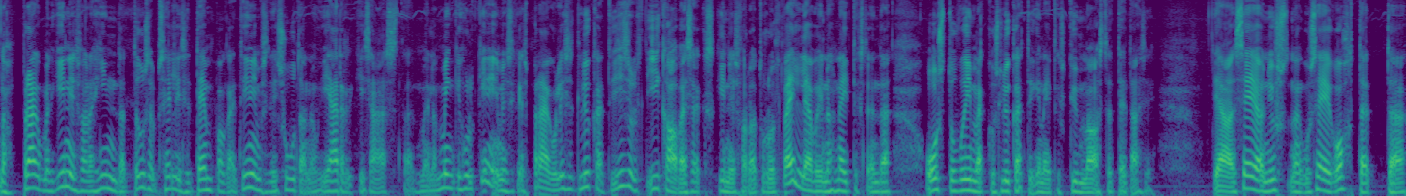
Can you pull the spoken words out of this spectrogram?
noh, praegu meil kinnisvara hind tõuseb sellise tempoga, et inimesed ei suuda nagu järgi säästa, et meil on mingi hulk inimesi, kes praegu lihtsalt lükati sisuliselt igaveseks kinnisvaraturult välja või noh, näiteks nende ostuvõimekus lükatigi näiteks kümme aastat edasi. ja see on just nagu see koht, et äh,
